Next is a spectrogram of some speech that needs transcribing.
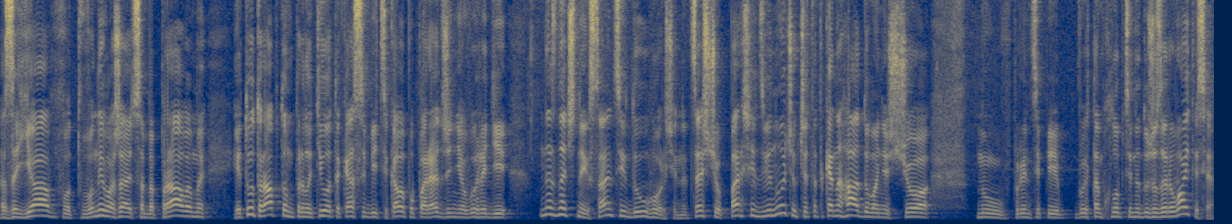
заяв, от вони вважають себе правими. І тут раптом прилетіло таке собі цікаве попередження у вигляді незначних санкцій до Угорщини. Це що, перший дзвіночок, чи це таке нагадування, що ну, в принципі, ви там, хлопці, не дуже заривайтеся?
